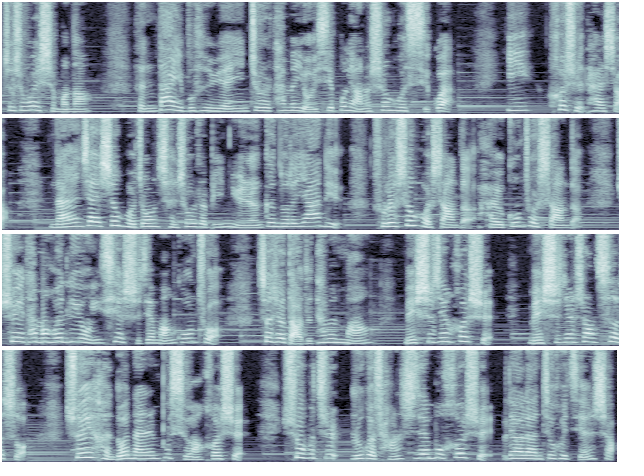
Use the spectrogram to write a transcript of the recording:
这是为什么呢？很大一部分原因就是他们有一些不良的生活习惯。一喝水太少，男人在生活中承受着比女人更多的压力，除了生活上的，还有工作上的，所以他们会利用一切时间忙工作，这就导致他们忙没时间喝水，没时间上厕所，所以很多男人不喜欢喝水。殊不知，如果长时间不喝水，尿量就会减少，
